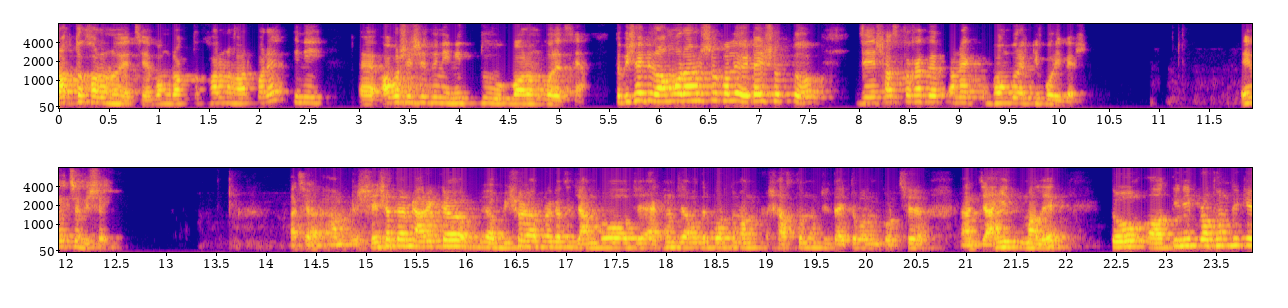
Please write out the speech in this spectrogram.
রক্তক্ষরণ হয়েছে এবং রক্তক্ষরণ হওয়ার পরে তিনি অবশেষে তিনি মৃত্যু বরণ করেছেন। তো বিষয়টি রম্য রহস্য হলে এটাই সত্য যে স্বাস্থ্য খাতের অনেক ভঙ্গুর একটি পরিবেশ। এই হচ্ছে বিষয়। আচ্ছা সেই সাথে আমি আরেকটা বিষয় আপনার কাছে জানব যে এখন যে আমাদের বর্তমান স্বাস্থ্যমন্ত্রীর দায়িত্ব পালন করছে জাহিদ মালেক, তো তিনি প্রথম দিকে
